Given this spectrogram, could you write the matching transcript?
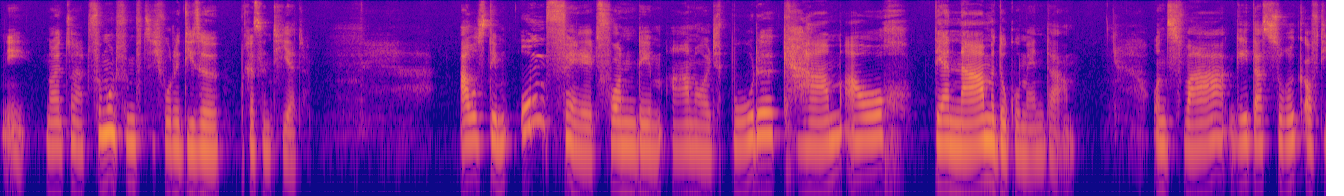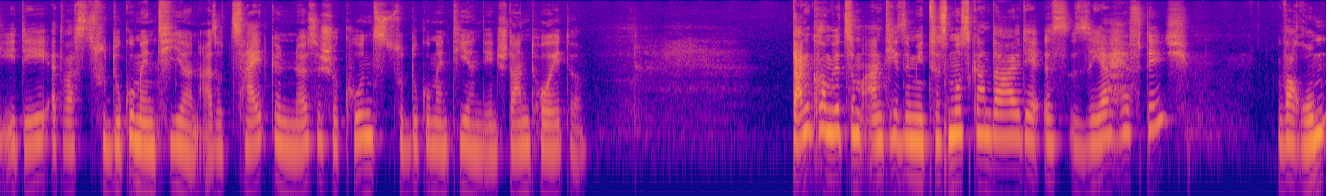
nee, 1955 wurde diese präsentiert. Aus dem Umfeld von dem Arnold Bode kam auch der Name Documenta. Und zwar geht das zurück auf die Idee, etwas zu dokumentieren, also zeitgenössische Kunst zu dokumentieren, den Stand heute. Dann kommen wir zum Antisemitismus-Skandal, der ist sehr heftig. Warum?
